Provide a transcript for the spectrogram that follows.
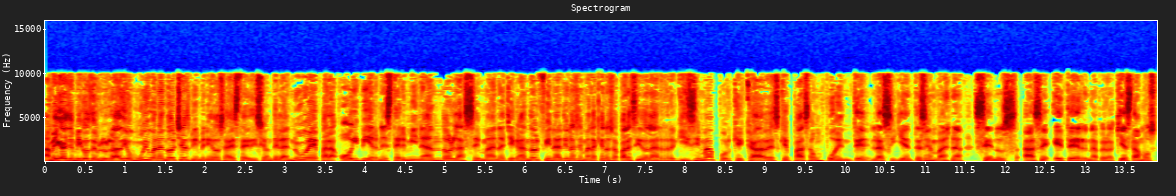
Amigas y amigos de Blue Radio, muy buenas noches, bienvenidos a esta edición de La Nube para hoy viernes, terminando la semana, llegando al final de una semana que nos ha parecido larguísima porque cada vez que pasa un puente, la siguiente semana se nos hace eterna, pero aquí estamos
